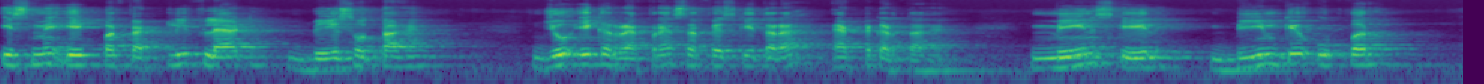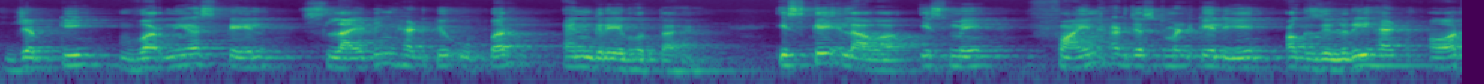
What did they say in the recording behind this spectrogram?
इसमें एक परफेक्टली फ्लैट बेस होता है, जो एक रेफरेंस सरफेस की तरह एक्ट करता है। मेन स्केल बीम के ऊपर, जबकि वर्नियर स्केल स्लाइडिंग हेड के ऊपर एनग्रेव होता है। इसके अलावा इसमें फाइन एडजस्टमेंट के लिए ऑक्सिलरी हेड और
